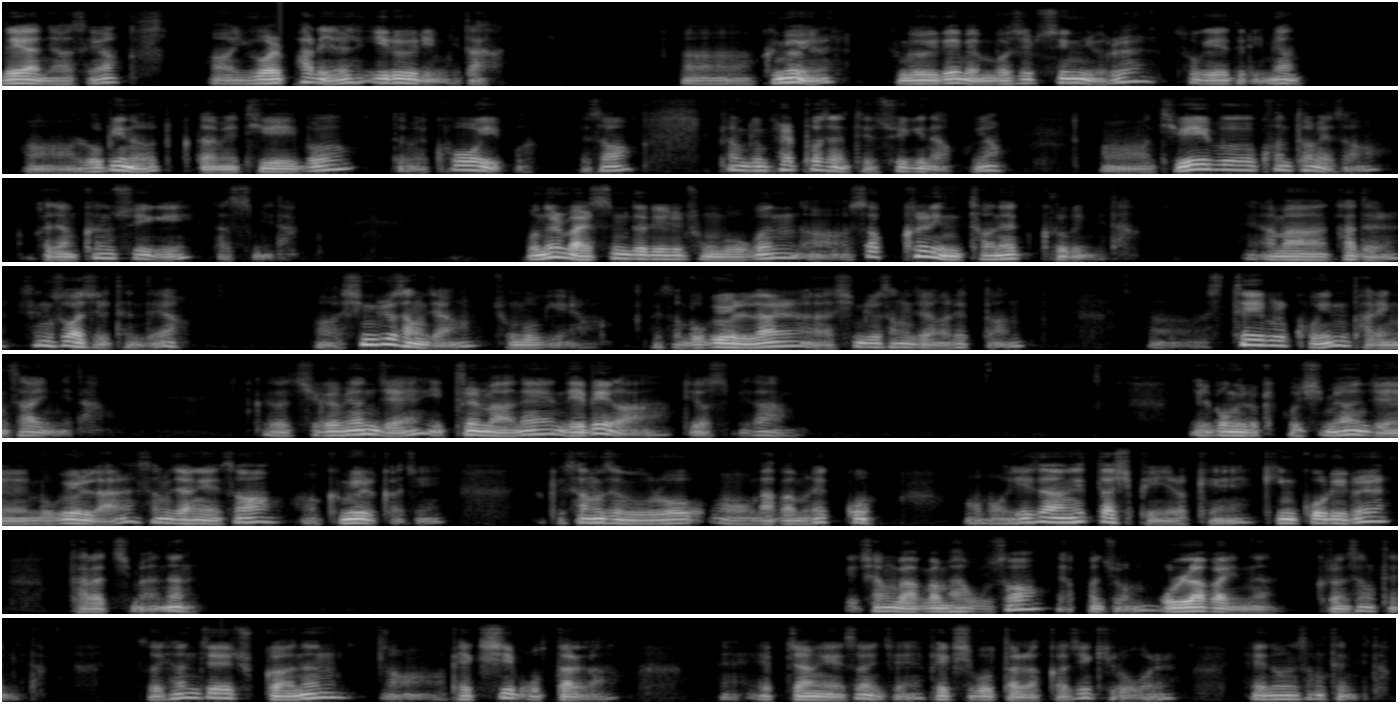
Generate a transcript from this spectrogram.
네, 안녕하세요. 어, 6월 8일 일요일입니다. 어, 금요일, 금요일의 멤버십 수익률을 소개해 드리면, 어, 로빈훗, 그 다음에 디웨이브, 그 다음에 코어웨이브 해서 평균 8%의 수익이 났고요. 어, 디웨이브 퀀텀에서 가장 큰 수익이 났습니다. 오늘 말씀드릴 종목은 어, 서클 인터넷 그룹입니다. 네, 아마 다들 생소하실 텐데요. 어, 신규 상장 종목이에요. 그래서 목요일 날 아, 신규 상장을 했던 어, 스테이블 코인 발행사입니다. 그래서 지금 현재 이틀 만에 4배가 뛰었습니다. 일봉 이렇게 보시면 이제 목요일 날 상장해서 어, 금요일까지 이렇게 상승으로 어, 마감을 했고 어, 예상했다시피 이렇게 긴 꼬리를 달았지만은 장 마감하고서 약간 좀 올라가 있는 그런 상태입니다. 그래서 현재 주가는 어, 115달러 예, 앱장에서 이제 115달러까지 기록을 해놓은 상태입니다.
